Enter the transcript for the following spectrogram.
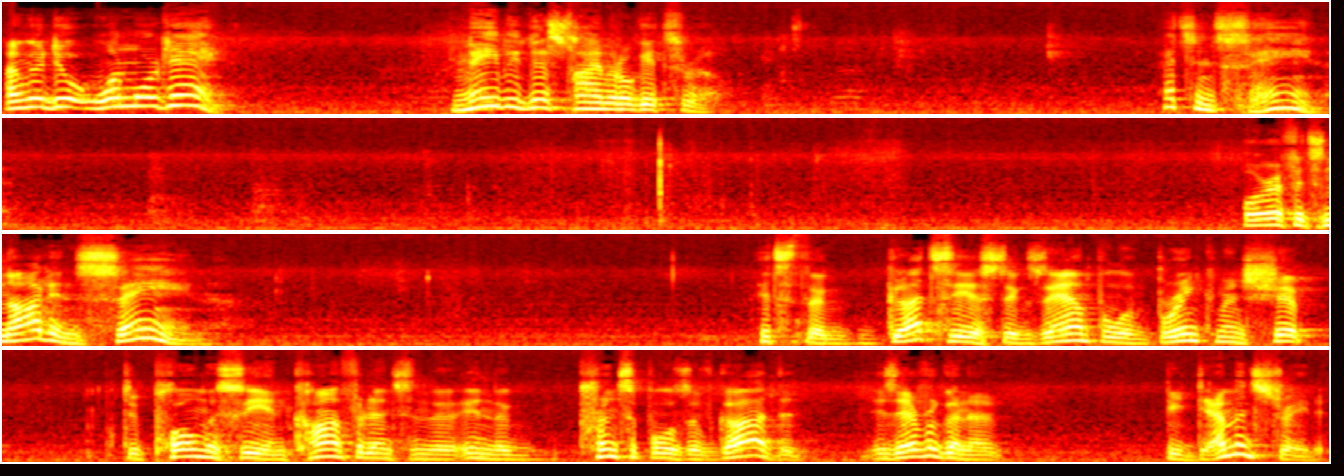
I'm going to do it one more day. Maybe this time it'll get through. That's insane. Or if it's not insane, it's the gutsiest example of brinkmanship, diplomacy, and confidence in the, in the principles of God that is ever going to be demonstrated.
